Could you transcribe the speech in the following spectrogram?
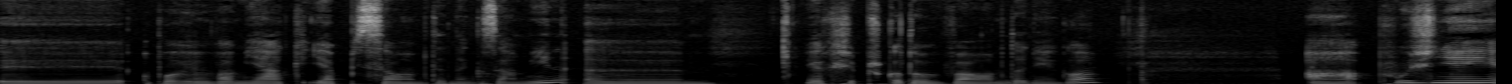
yy, opowiem Wam, jak ja pisałam ten egzamin. Yy, jak się przygotowywałam do niego. A później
